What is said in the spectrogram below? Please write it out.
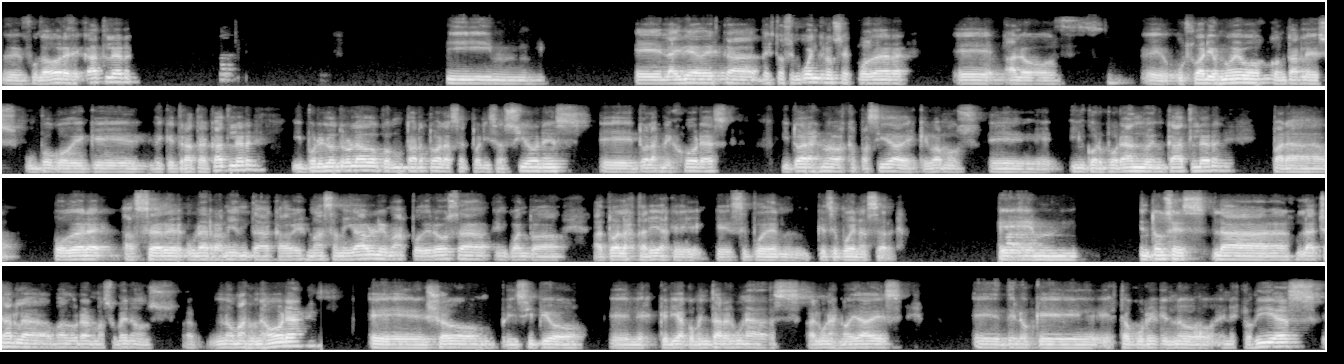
eh, fundadores de Cutler. Y eh, la idea de, esta, de estos encuentros es poder eh, a los usuarios nuevos contarles un poco de qué, de qué trata Cutler y por el otro lado contar todas las actualizaciones, todas las mejoras y todas las nuevas capacidades que vamos incorporando en Cutler para poder hacer una herramienta cada vez más amigable, más poderosa en cuanto a, a todas las tareas que, que, se, pueden, que se pueden hacer. Em, entonces, la, la, charla va a durar más o menos no más de una hora. Eh, yo, en principio, eh, les quería comentar algunas, algunas novedades eh, de lo que está ocurriendo en estos días.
